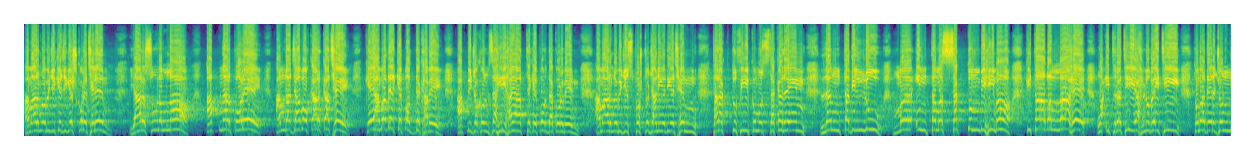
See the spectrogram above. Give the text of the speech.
আমার নবীজিকে জিজ্ঞেস করেছিলেন আপনার পরে আমরা যাব কার কাছে? কে আমাদেরকে পথ দেখাবে? আপনি যখন জাহিরি হায়াত থেকে পর্দা করবেন, আমার নবীজি স্পষ্ট জানিয়ে দিয়েছেন, তারাকতু ফীকুমুস সাকালাইন লান মা বিহিমা কিতাবাল্লাহে ওয়া ইতরাতি আহলু তোমাদের জন্য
